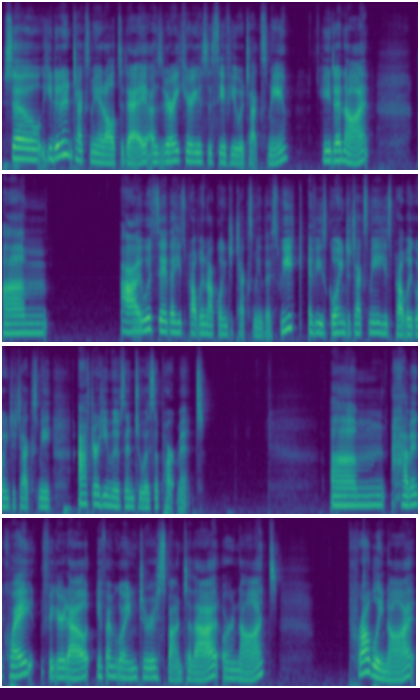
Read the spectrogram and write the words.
So, he didn't text me at all today. I was very curious to see if he would text me. He did not. Um I would say that he's probably not going to text me this week. If he's going to text me, he's probably going to text me after he moves into his apartment. Um, haven't quite figured out if I'm going to respond to that or not. Probably not.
